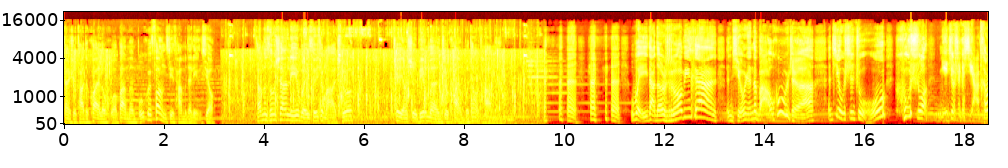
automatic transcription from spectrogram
但是他的快乐伙伴们不会放弃他们的领袖。他们从山里尾随着马车，这样士兵们就看不到他们。伟大的罗宾汉，穷人的保护者，救世主！胡说！你就是个小偷，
